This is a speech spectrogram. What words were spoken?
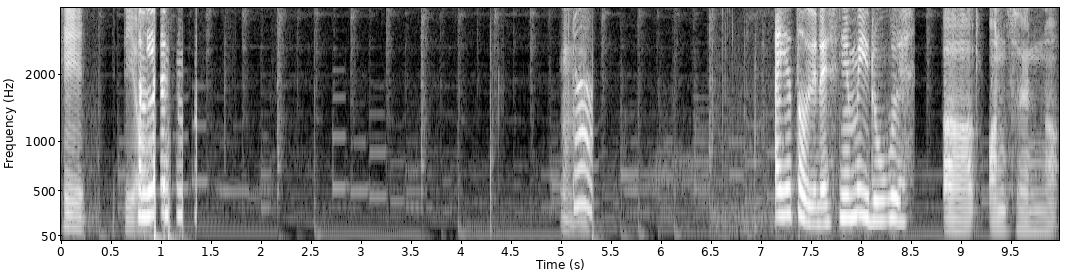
ที่เดียวฉันเล่นอืมก็ไอ้โตะอยู่ในที่นี้ไม่รู้เลย เอ่อออนเซนเนาะ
